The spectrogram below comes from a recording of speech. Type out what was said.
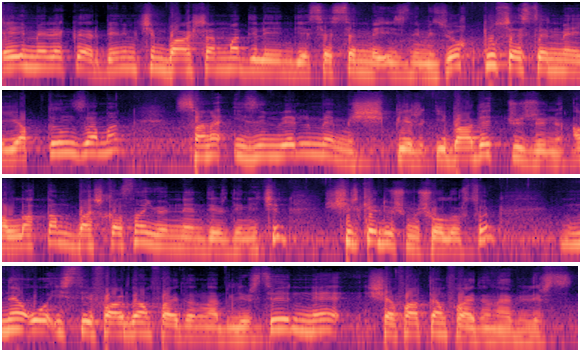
Ey melekler benim için bağışlanma dileyin diye seslenme iznimiz yok. Bu seslenmeyi yaptığın zaman sana izin verilmemiş bir ibadet cüzünü Allah'tan başkasına yönlendirdiğin için şirke düşmüş olursun. Ne o istiğfardan faydalanabilirsin ne şefaatten faydalanabilirsin.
